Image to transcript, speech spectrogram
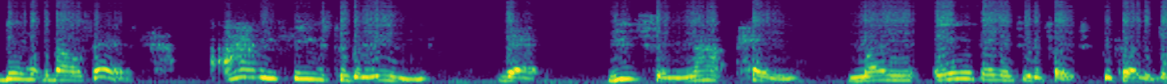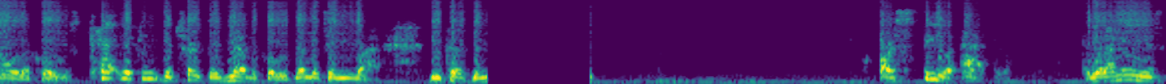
doing what the Bible says. I refuse to believe that you should not pay money, anything into the church because the doors are closed. Technically, the church is never closed. Let me tell you why. Because the are still active. What I mean is,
